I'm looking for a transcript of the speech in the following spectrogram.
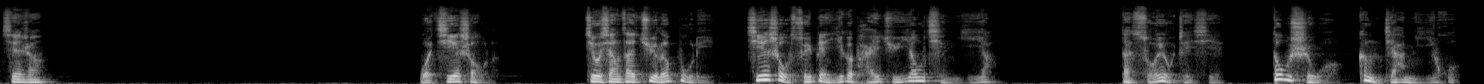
先生？我接受了，就像在俱乐部里接受随便一个牌局邀请一样。但所有这些，都使我更加迷惑。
